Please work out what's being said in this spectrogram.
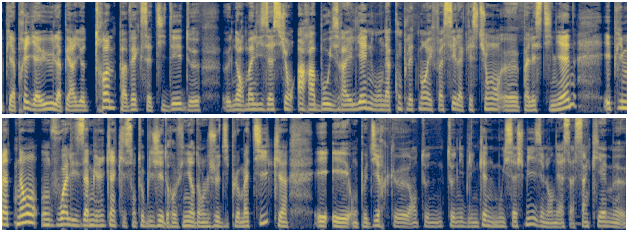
Et puis après, il y a eu la période Trump avec cette idée de normalisation arabo-israélienne où on a complètement effacé la question palestinienne palestinienne. Et puis maintenant, on voit les Américains qui sont obligés de revenir dans le jeu diplomatique. Et, on peut dire que Tony Blinken mouille sa chemise. Il en est à sa cinquième,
